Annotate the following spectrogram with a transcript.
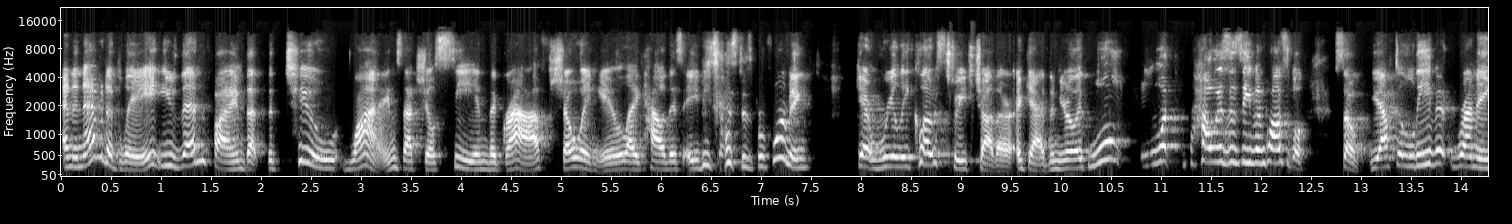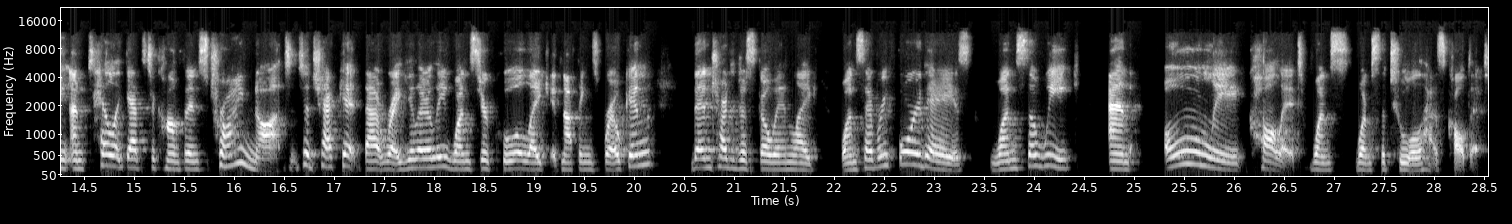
And inevitably, you then find that the two lines that you'll see in the graph showing you like how this A B test is performing get really close to each other again. And you're like, well, what, how is this even possible? So you have to leave it running until it gets to confidence. Try not to check it that regularly once you're cool, like if nothing's broken then try to just go in like once every four days, once a week, and only call it once once the tool has called it.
